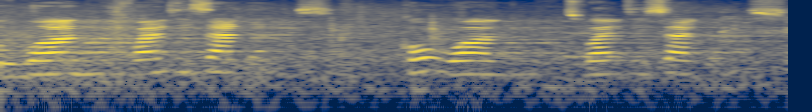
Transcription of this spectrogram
Court 1, 20 seconds. Court 1, 20 seconds.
